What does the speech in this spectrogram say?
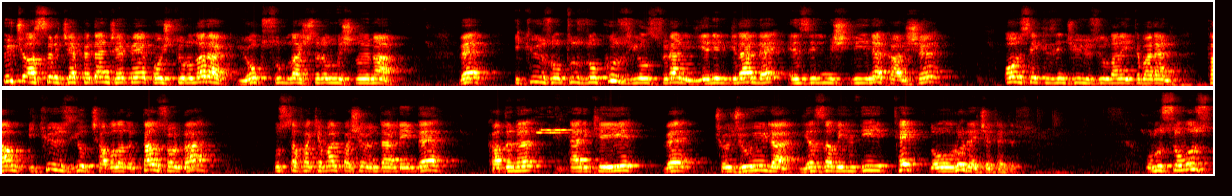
3 asır cepheden cepheye koşturularak yoksullaştırılmışlığına ve 239 yıl süren yenilgilerle ezilmişliğine karşı 18. yüzyıldan itibaren tam 200 yıl çabaladıktan sonra Mustafa Kemal Paşa önderliğinde kadını, erkeği ve çocuğuyla yazabildiği tek doğru reçetedir. Ulusumuz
